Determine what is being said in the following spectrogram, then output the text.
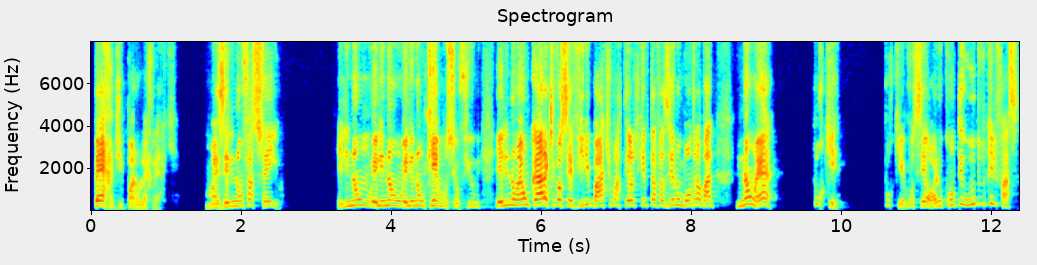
perde para o Leclerc, mas ele não faz feio. Ele não, ele não, ele não queima o seu filme. Ele não é um cara que você vira e bate o martelo de que ele está fazendo um bom trabalho. Não é. Por quê? Porque você olha o conteúdo do que ele faz.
